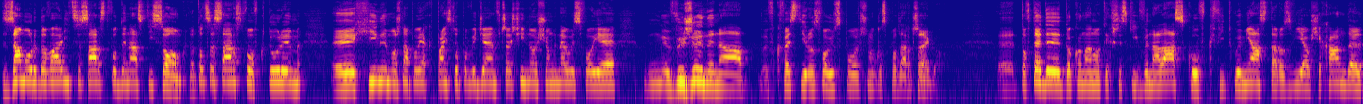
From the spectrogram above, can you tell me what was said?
zamordowali cesarstwo dynastii Song. No to cesarstwo, w którym e, Chiny, można jak Państwu powiedziałem wcześniej, no osiągnęły swoje mm, wyżyny na, w kwestii rozwoju społeczno-gospodarczego. To wtedy dokonano tych wszystkich wynalazków, kwitły miasta, rozwijał się handel.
